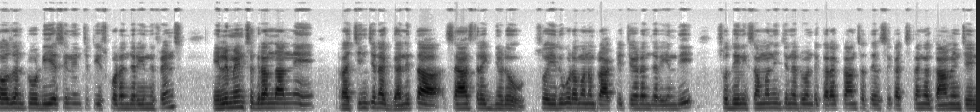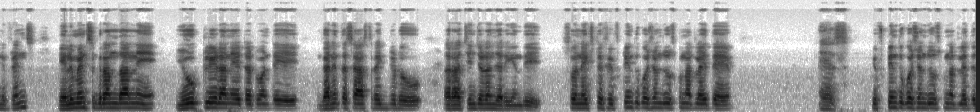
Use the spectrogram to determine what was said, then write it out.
థౌజండ్ టూ డిఎస్సి నుంచి తీసుకోవడం జరిగింది ఫ్రెండ్స్. ఎలిమెంట్స్ గ్రంథాన్ని రచించిన గణిత శాస్త్రజ్ఞుడు. సో ఇది కూడా మనం ప్రాక్టీస్ చేయడం జరిగింది. సో దీనికి సంబంధించినటువంటి కరెక్ట్ ఆన్సర్ తెలిసి ఖచ్చితంగా కామెంట్ చేయండి ఫ్రెండ్స్. ఎలిమెంట్స్ గ్రంథాన్ని యూక్లిడ్ అనేటటువంటి గణిత శాస్త్రజ్ఞుడు రచించడం జరిగింది. సో నెక్స్ట్ ఫిఫ్టీన్త్ క్వశ్చన్ చూసుకున్నట్లయితే ఎస్ ఫిఫ్టీన్త్ క్వశ్చన్ చూసుకున్నట్లయితే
